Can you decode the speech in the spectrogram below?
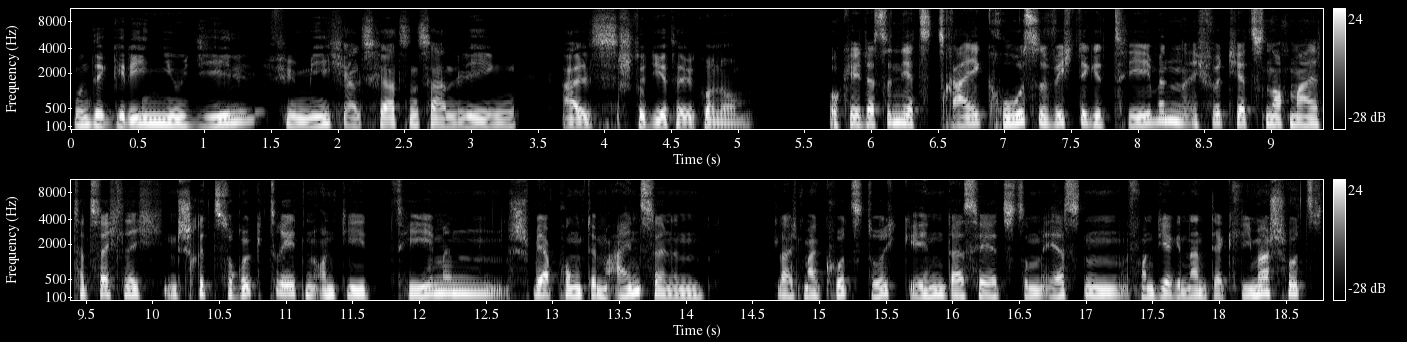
und der Green New Deal für mich als Herzensanliegen als studierter Ökonom. Okay, das sind jetzt drei große wichtige Themen. Ich würde jetzt noch mal tatsächlich einen Schritt zurücktreten und die Themenschwerpunkte im Einzelnen vielleicht mal kurz durchgehen. Da ist ja jetzt zum ersten von dir genannt der Klimaschutz.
